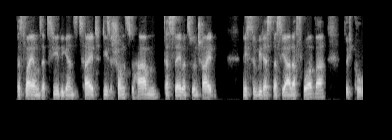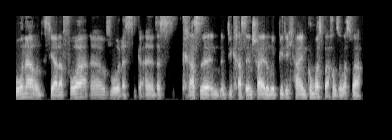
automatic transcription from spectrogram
Das war ja unser Ziel die ganze Zeit, diese Chance zu haben, das selber zu entscheiden. Nicht so wie das das Jahr davor war, durch Corona und das Jahr davor, äh, wo das, äh, das krasse, die krasse Entscheidung mit Bietigheim, Gummersbach und sowas war.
